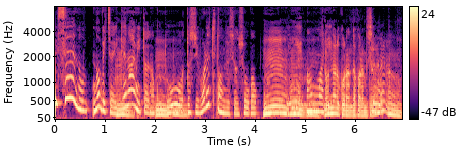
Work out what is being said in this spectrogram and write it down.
り背の伸びちゃいけないみたいなことうんを私言われてたんですよ、小学校うのん時に。あんまり。女の子なんだからみたいなね。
